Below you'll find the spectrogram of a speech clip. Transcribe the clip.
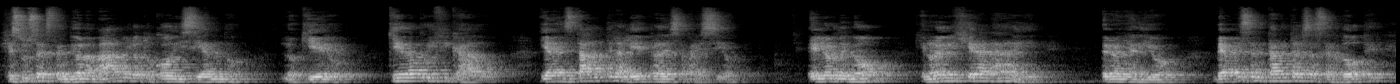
Jesús extendió la mano y lo tocó diciendo, lo quiero, queda purificado. Y al instante la lepra desapareció. Él ordenó que no le dijera a nadie, pero añadió, ve a presentarte al sacerdote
